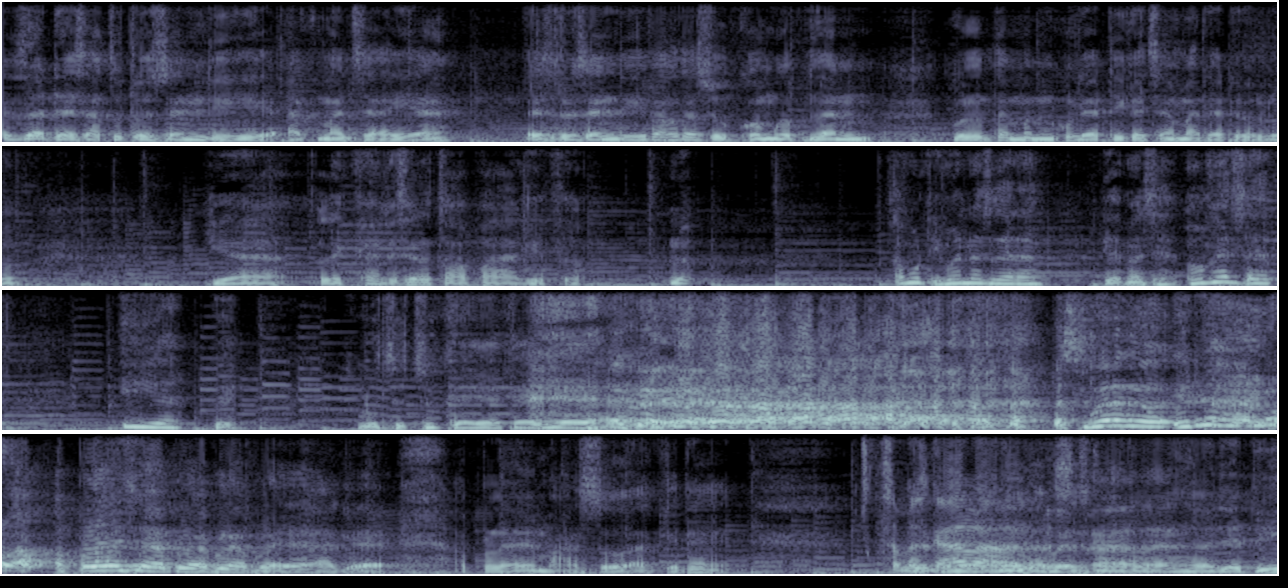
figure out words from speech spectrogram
itu ada satu dosen di Atma Jaya, eh, dosen di Fakultas Hukum kebetulan teman kuliah di Gajah Mada dulu dia legalisir atau apa gitu. Loh kamu di mana sekarang? Lihat mas ya? Oh ngajar iya. Weh lucu juga ya kayaknya ya. Terus gimana tuh? Yaudah kamu apply aja apply apply apply. Ya akhirnya apply masuk akhirnya Sampai Akhirnya, sekarang. sampai sekarang. Nah, jadi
